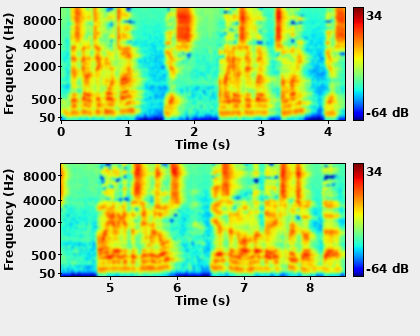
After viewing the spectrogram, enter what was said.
This gonna take more time? Yes. Am I gonna save them some money? Yes. Am I gonna get the same results? Yes and no. I'm not the expert, so the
